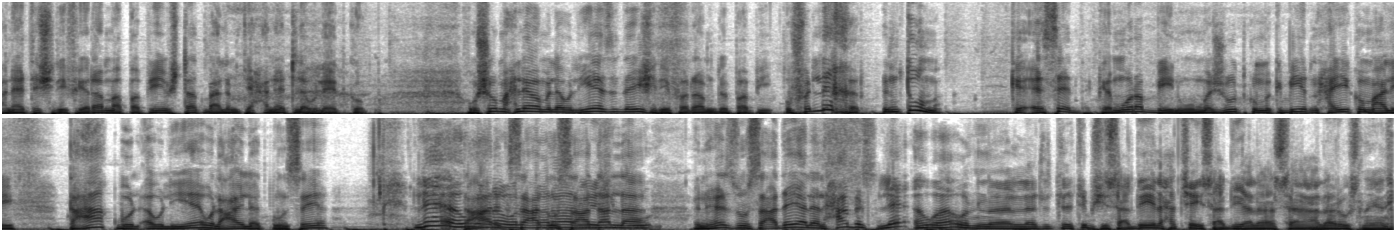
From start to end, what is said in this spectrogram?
معناها تشري في رامة بابي باش تطبع الامتحانات لأولادكم. وشو محلاهم الأولياء زاد يشري في رام دو بابي وفي الآخر أنتم كأساتذة كمربين ومجهودكم كبير نحييكم عليه تعاقبوا الأولياء والعائلة التونسية؟ لا هو تعارك سعد وسعد الله. نهزوا سعدية للحبس؟ لا هو هو لا تمشي سعدية لحد شيء. سعدية على على روسنا يعني.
